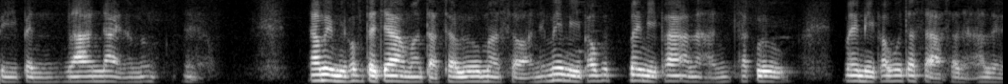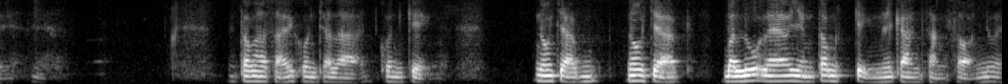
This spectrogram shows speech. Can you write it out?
มีเป็นล้านได้แล้วมั้งถ้าไม่มีพระพุทธเจ้ามาตัดสรุมาสอนนี่ไม่มีพระไม่มีพระอาหารหันต์สักลูกไม่มีพระพุทธศาสนาเลยต้องอาศัยคนฉลาดคนเก่ง นอกจากนอกจากบรรลุแล้วยังต้องเก่งในการสั่งสอนด้วย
